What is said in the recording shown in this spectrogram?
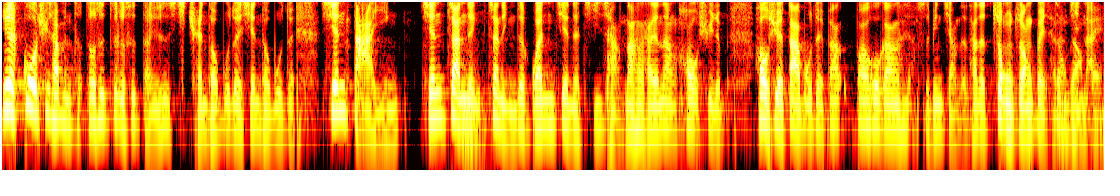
因为过去他们都是这个是等于是拳头部队、先头部队，先打赢、先占领占领这关键的机场，然后才能让后续的后续的大部队，包包括刚刚史斌讲的，他的重装备才能进来。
